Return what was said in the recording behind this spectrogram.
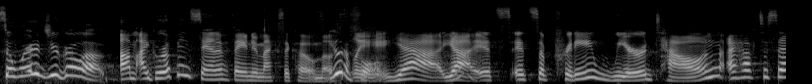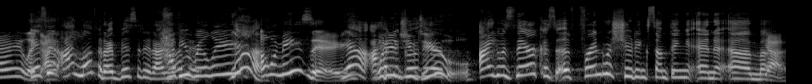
So where did you grow up? Um, I grew up in Santa Fe, New Mexico, mostly. Beautiful. Yeah, yeah, It's it's a pretty weird town, I have to say. Like, Is it? I love it. I visited. I have love you it. really? Yeah. Oh, amazing. Yeah, I What had did you there. do? I was there because a friend was shooting something, and um, Yeah.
